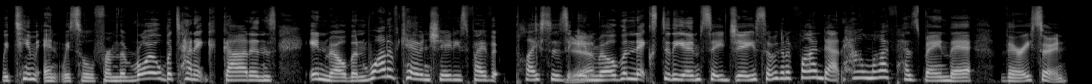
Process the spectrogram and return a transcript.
with Tim Entwisle from the Royal Botanic Gardens in Melbourne, one of Kevin Sheedy's favourite places Yeah. in Melbourne, next to the MCG. So we're going to find out how life has been there very soon.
